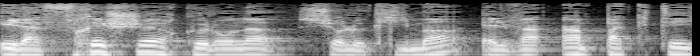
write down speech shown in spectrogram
Et la fraîcheur que l'on a sur le climat, elle va impacter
